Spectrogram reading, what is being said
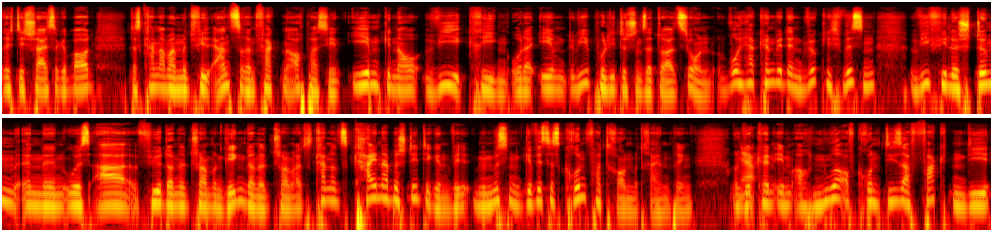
richtig scheiße gebaut. Das kann aber mit viel ernsteren Fakten auch passieren. Eben genau wie Kriegen oder eben wie politischen Situationen. Woher können wir denn wirklich wissen, wie viele Stimmen in den USA für Donald Trump und gegen Donald Trump? Das kann uns keiner bestätigen. Wir, wir müssen ein gewisses Grundvertrauen mit reinbringen. Und Ja. wir können eben auch nur aufgrund dieser Fakten, die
